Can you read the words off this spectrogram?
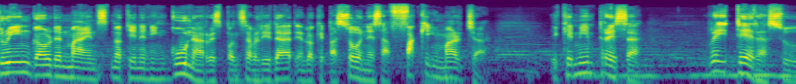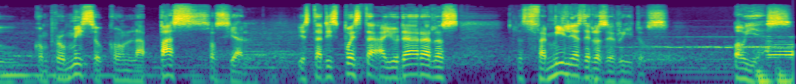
Green Golden Mines no tiene ninguna responsabilidad en lo que pasó en esa fucking marcha y que mi empresa reitera su compromiso con la paz social y está dispuesta a ayudar a los, las familias de los heridos. Oh, yes.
